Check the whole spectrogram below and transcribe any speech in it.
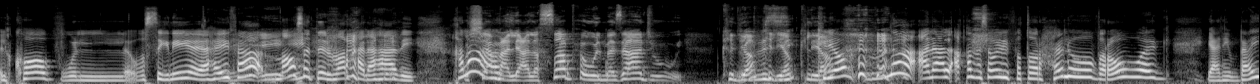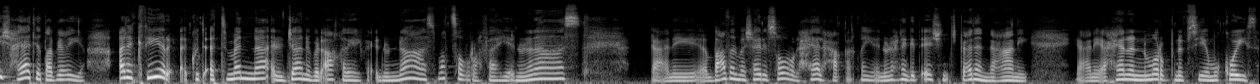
الكوب وال- والصينية يا هيفا ما. وصلت للمرحلة هذه. خلاص. الشمعة اللي على الصبح والمزاج و... كل يوم كل يوم كل يوم كل يوم لا أنا على الأقل بسوي لي فطور حلو برواق يعني بعيش حياتي طبيعية. أنا كثير كنت أتمنى الجانب الآخر هيفا انه الناس ما تصور رفاهيه إنه الناس يعني بعض المشاعر يصوروا الحياة الحقيقية إنه نحن قد إيش فعلا نعاني. يعني أحيانا نمر بنفسية مو كويسة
